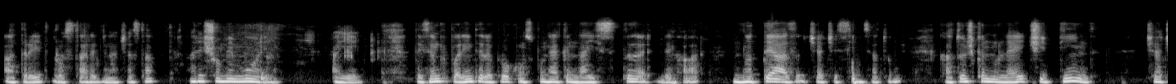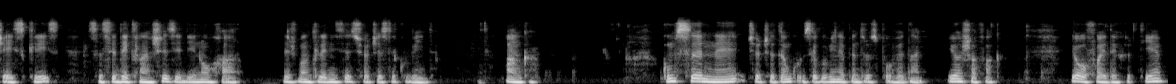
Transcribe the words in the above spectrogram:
a trăit vreo stare din aceasta, are și o memorie a ei. De exemplu, Părintele Procon spunea când ai stări de har, notează ceea ce simți atunci, că atunci când nu le ai citind ceea ce ai scris, să se declanșeze din nou harul. Deci vă încredințez și aceste cuvinte. Anca. Cum să ne cercetăm cum se cuvine pentru spovedanie? Eu așa fac. Eu o foaie de hârtie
